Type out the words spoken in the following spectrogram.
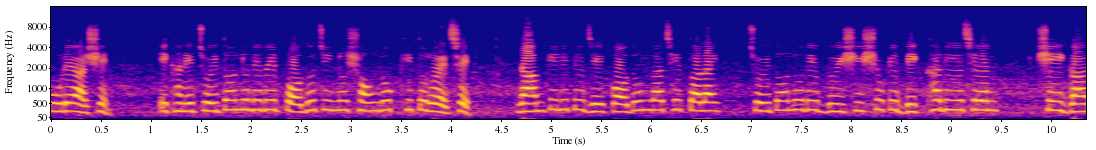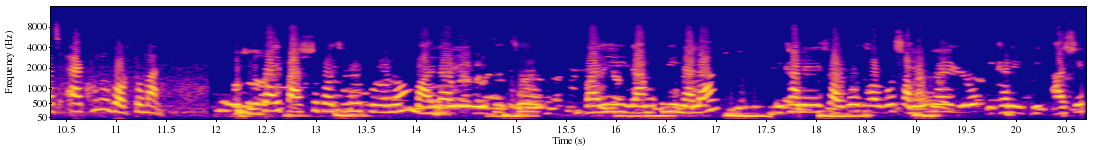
গৌড়ে আসেন। এখানে চৈতন্যদেবের পদচিহ্ন সংরক্ষিত রয়েছে। রামকেলিতে যে কদম গাছের তলায় চৈতন্যদেব দুই শিষ্যকে দীক্ষা দিয়েছিলেন সেই গাছ এখনও বর্তমান। প্রায় পাঁচশো বছরের পুরনো মালদার ঐতিহ্যবাহী রামপুরি মেলা। এখানে সর্বধর্ম সমন্বয়ের লোক এখানে আসে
